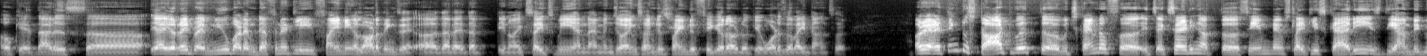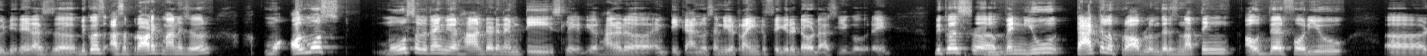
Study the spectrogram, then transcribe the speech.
Okay that is uh, yeah you're right i'm new but i'm definitely finding a lot of things uh, that I, that you know excites me and i'm enjoying so i'm just trying to figure out okay what is the right answer? All right i think to start with uh, which kind of uh, it's exciting at the same time slightly scary is the ambiguity right? As uh, because as a product manager mo- almost most of the time you're handed an empty slate you're handed an empty canvas and you're trying to figure it out as you go right? Because uh, Mm. when you tackle a problem there is nothing out there for you uh,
